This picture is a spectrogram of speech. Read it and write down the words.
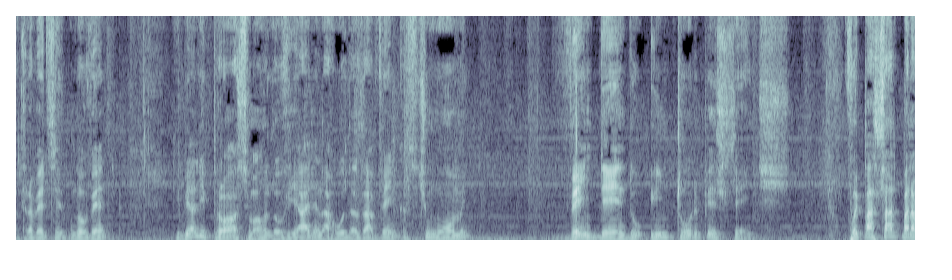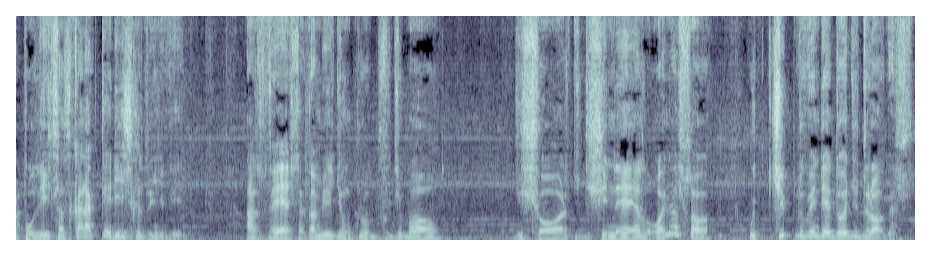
através de 190, que bem ali próximo à rodoviária, na Rua das Avencas, tinha um homem vendendo entorpecente. Foi passado para a polícia as características do indivíduo. As vestes, a camisa de um clube de futebol, de short, de chinelo. Olha só, o tipo do vendedor de drogas.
